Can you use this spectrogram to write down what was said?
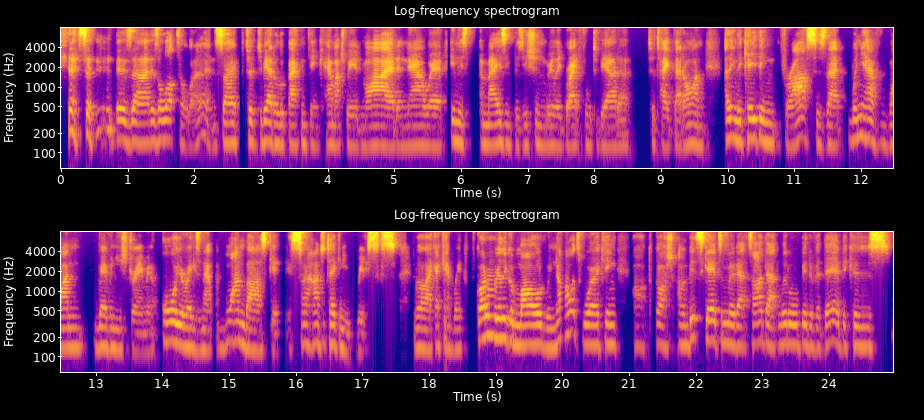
a, there's, uh, there's a lot to learn. So to, to be able to look back and think how much we admired and now we're in this amazing position, really grateful to be able to to take that on. I think the key thing for us is that when you have one revenue stream and all your eggs in that one basket, it's so hard to take any risks. We're like, okay, we've got a really good mold. We know it's working. Oh gosh, I'm a bit scared to move outside that little bit of it there because,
